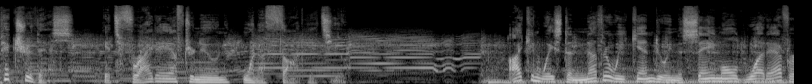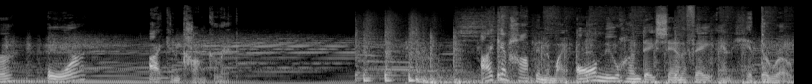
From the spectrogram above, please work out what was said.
picture this. It's Friday afternoon when a thought hits you. I can waste another weekend doing the same old whatever, or I can conquer it. I can hop into my all new Hyundai Santa Fe and hit the road.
